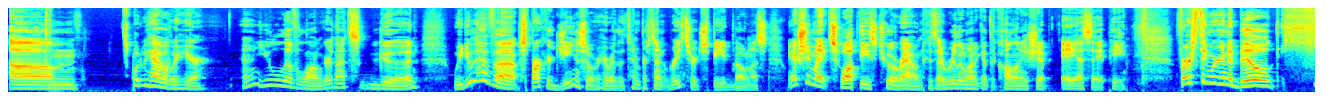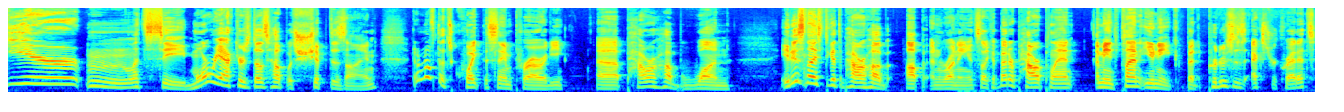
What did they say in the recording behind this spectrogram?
Um, what do we have over here? Eh, you live longer, that's good. We do have a Spark of Genius over here with a 10% research speed bonus. We actually might swap these two around because I really want to get the colony ship ASAP. First thing we're going to build here, hmm, let's see. More reactors does help with ship design. I don't know if that's quite the same priority. Uh, Power Hub 1. It is nice to get the Power Hub up and running. It's like a better power plant. I mean, it's planet unique, but it produces extra credits,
